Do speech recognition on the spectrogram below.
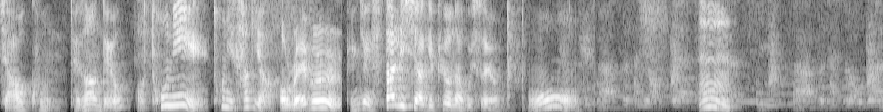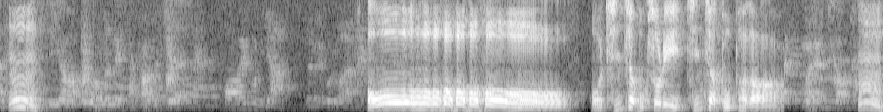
자오쿤 대단한데요? 어, 톤이 톤이 사기야. 어, 랩을 굉장히 스타일리시하게 표현하고 있어요. 오. 음. 음. 오. 어 진짜 목소리 진짜 도파다. 음.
